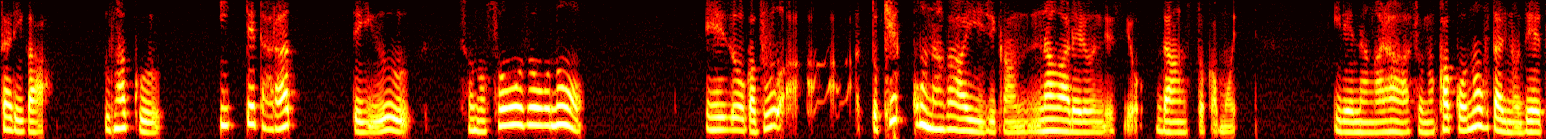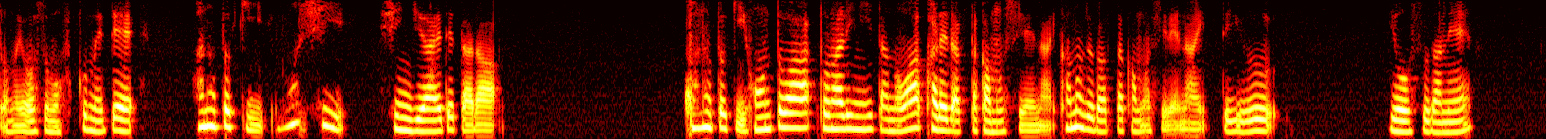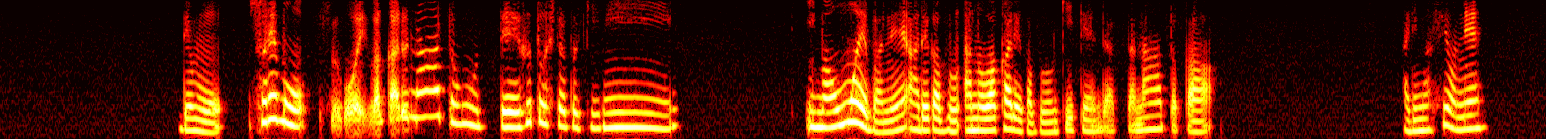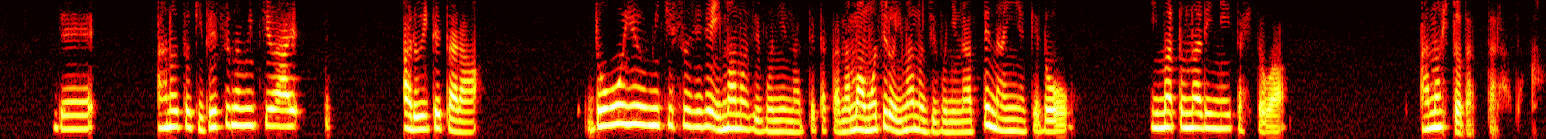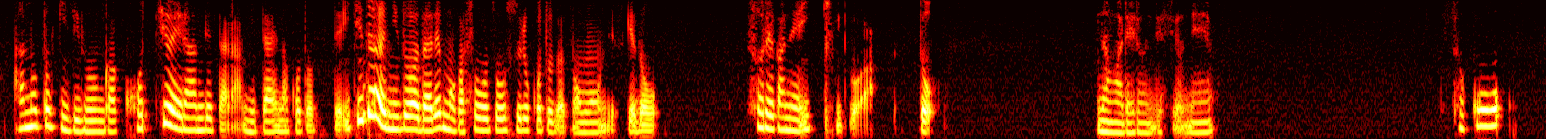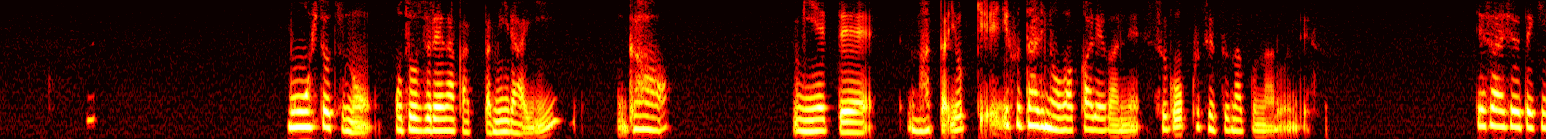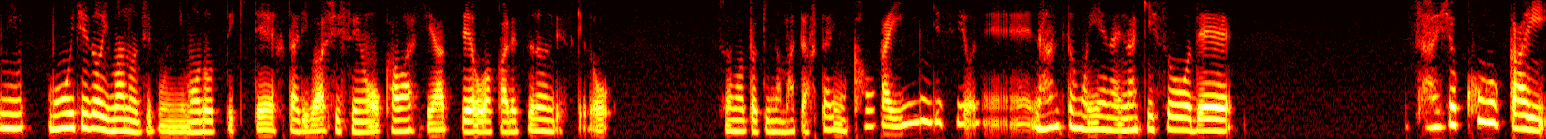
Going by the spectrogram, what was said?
2人がうまくいってたらっていうその想像の映像がブワーっと結構長い時間流れるんですよ。ダンスとかも入れながら、その過去の2人のデートの様子も含めて、あの時、もし信じ合えてたら、この時本当は隣にいたのは彼だったかもしれない、彼女だったかもしれないっていう様子がね、でもそれもすごいわかるなと思ってふとした時に今思えばねあれが分あの別れが分岐点だったなとかありますよね。であの時別の道を歩いてたらどういう道筋で今の自分になってたかなまあもちろん今の自分になってないんやけど今隣にいた人があの人だったらあの時自分がこっちを選んでたらみたいなことって一度や二度は誰もが想像することだと思うんですけどそれがね一気にブワッと流れるんですよね。そこもう一つの訪れなかった未来が見えてまた余計に2人の別れがねすごく切なくなるんです。で最終的にもう一度今の自分に戻ってきて2人は視線を交わし合ってお別れするんですけどその時のまた2人の顔がいいんですよね。何とも言えない泣きそうで最初後悔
